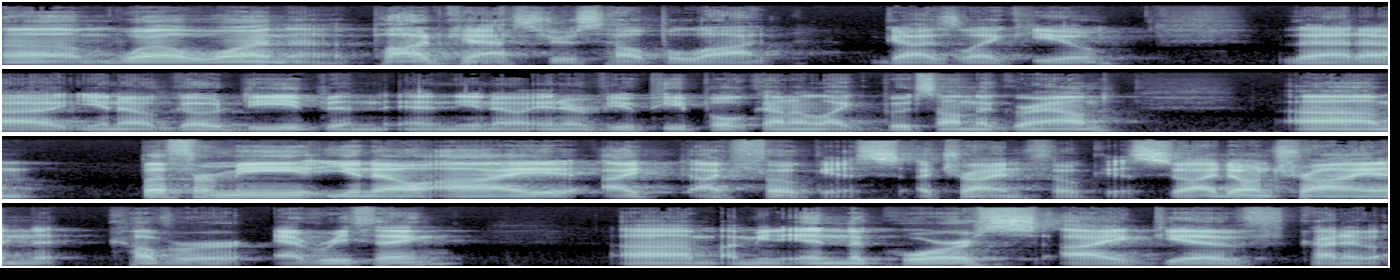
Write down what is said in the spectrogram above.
Um, well, one uh, podcasters help a lot. Guys like you that uh, you know go deep and and you know interview people, kind of like boots on the ground. Um, but for me, you know, I, I I focus. I try and focus. So I don't try and cover everything. Um, I mean, in the course, I give kind of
